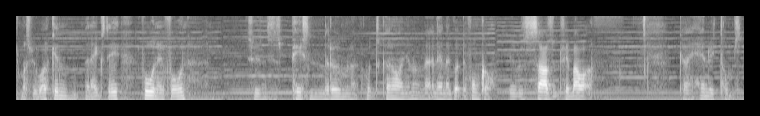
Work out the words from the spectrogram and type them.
She must be working the next day. Phone and phone. Susan's just pacing the room and what's going on, you know. And then I got the phone call. It was Sergeant Fiballa, guy Henry Thompson.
